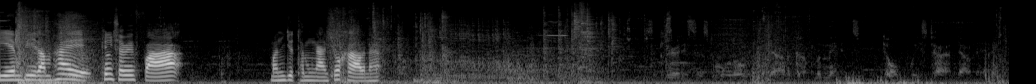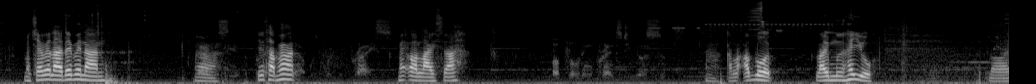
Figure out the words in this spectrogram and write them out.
EMP ทำให้เครื่องใช้ไฟฟ้า มันหยุดทำงานชั่วคราวนะฮะ Security system will only be down a couple of minutes. Don't waste time down there. มันใช้เวลาได้ไม่นานอ่า Time to see if the ที่ทำให้มัน that was worth the price. ไม่ออนไลน์ซะ Uploading prints to your suits. อ่ากำลังอัพโหลดลายมือให้อยู่เรียบร้อย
